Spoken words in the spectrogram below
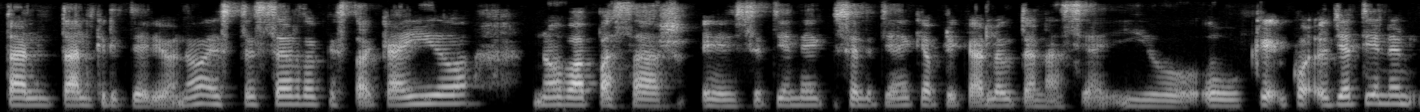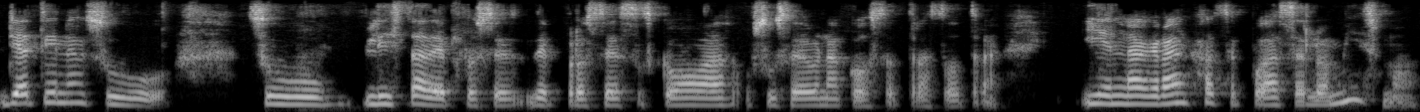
tal, criterio, ¿no? Este cerdo que está caído no va a pasar, eh, se, le tiene que aplicar la eutanasia y ya tienen, su, lista de, de procesos, cómo va a suceder una cosa tras otra. Y en la granja se puede hacer lo mismo.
